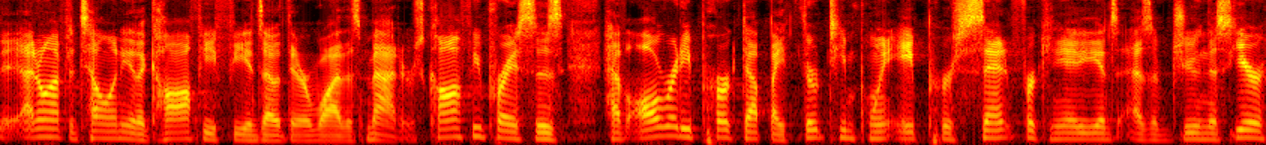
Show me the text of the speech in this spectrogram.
I don't have to tell any of the coffee fiends out there why this matters. Coffee prices have already perked up by 13.8% for Canadians as of June this year,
